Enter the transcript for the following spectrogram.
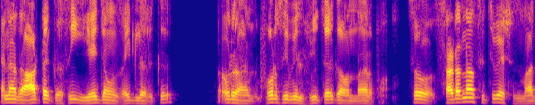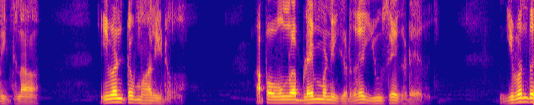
ஏன்னா அது ஆட்டோக்ரஸி ஏஜ் அவன் சைடில் இருக்குது ஒரு ஃபோர்சிபிள் ஃப்யூச்சருக்கு அவன் தான் இருப்பான். ஸோ சடனாக சுச்சுவேஷன் மாறிட்டுனா ஈவெண்ட்டும் மாறிடும். அப்போ உங்களை ப்ளேம் பண்ணிக்கிறதுல யூஸே கிடையாது. Given the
